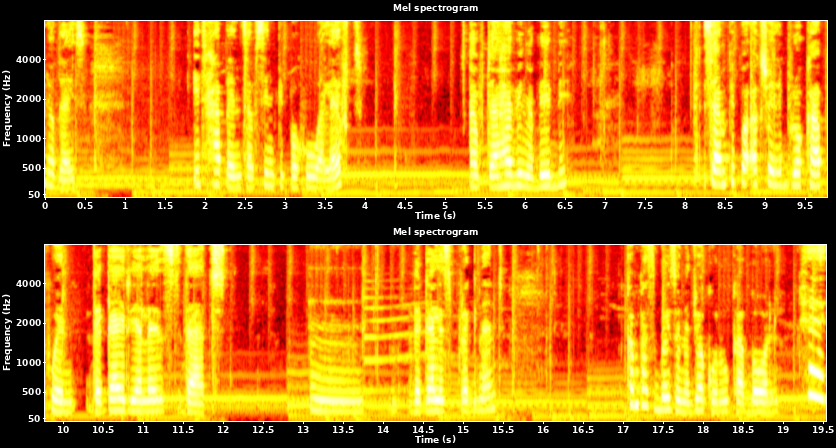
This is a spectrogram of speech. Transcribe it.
No, guys, it happens. I've seen people who are left after having a baby. Some people actually broke up when the guy realized that mm, the girl is pregnant campus boys wanajua kuruka ball. Hey,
